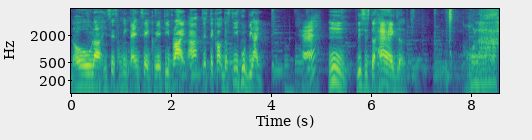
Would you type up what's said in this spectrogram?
no lah. He said something fancy and creative, right? Huh? Just take out the seafood behind. Hair? Hmm. This is the hag. No lah.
